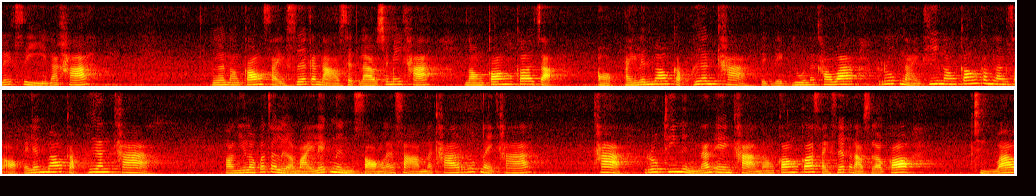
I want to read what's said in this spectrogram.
เลข 4 นะคะ เมื่อน้องก้องใส่เสื้อกันหนาวเสร็จแล้วใช่ไหมคะ น้องก้องก็จะออกไปเล่นว่าวกับเพื่อนค่ะ เด็กๆดูนะคะว่า รูปไหนที่น้องก้องกำลังจะออกไปเล่นว่าวกับเพื่อนค่ะ ตอนนี้เราก็จะเหลือหมายเลข 1 2 และ 3 นะคะ รูปไหนคะ ค่ะ รูปที่ 1 นั่นเองค่ะ น้องกล้องก็ใส่เสื้อกันหนาวเสร็จแล้วก็ถือว่าว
